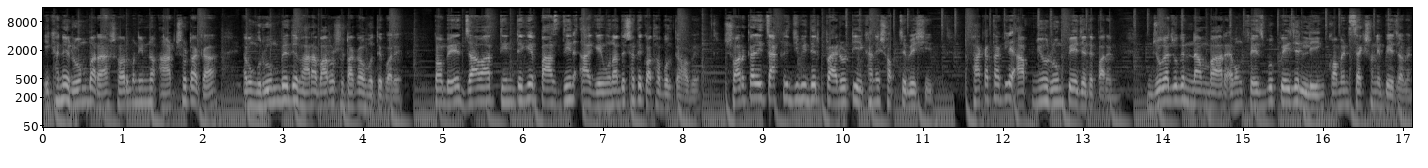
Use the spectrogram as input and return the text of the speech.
এখানে রুম ভাড়া সর্বনিম্ন আটশো টাকা এবং রুম বেদে ভাড়া বারোশো টাকা হতে পারে। তবে যাওয়ার তিন থেকে পাঁচ দিন আগে ওনাদের সাথে কথা বলতে হবে। সরকারি চাকরিজীবীদের প্রায়োরিটি এখানে সবচেয়ে বেশি। ফাঁকা থাকলে আপনিও রুম পেয়ে যেতে পারেন। যোগাযোগের নাম্বার এবং ফেসবুক পেজের লিঙ্ক কমেন্ট সেকশনে পেয়ে যাবেন।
